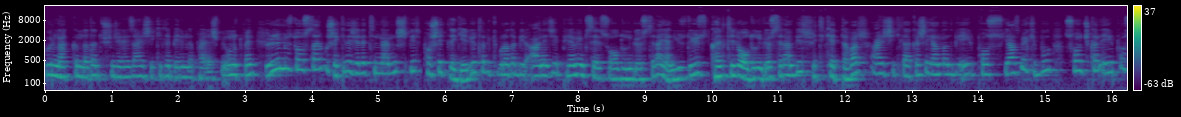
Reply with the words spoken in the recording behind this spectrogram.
bu ürün hakkında da düşüncelerinizi aynı şekilde benimle paylaşmayı unutmayın. Ürünümüz dostlar bu şekilde jelatinlenmiş bir poşetle geliyor. Tabii ki burada bir ANC Premium serisi olduğunu gösteren yani %100 kaliteli olduğunu gösteren bir etiket de var. Aynı şekilde arkadaşlar yanlarında bir AirPods yazmıyor ki bu son çıkan AirPods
